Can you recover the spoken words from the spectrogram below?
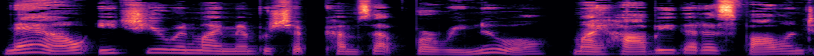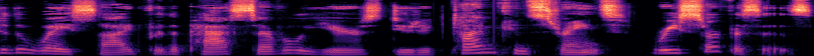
Now, each year when my membership comes up for renewal, my hobby that has fallen to the wayside for the past several years due to time constraints resurfaces.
